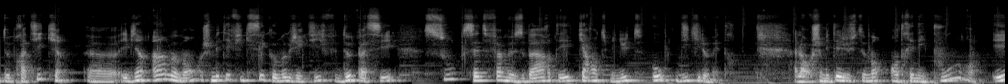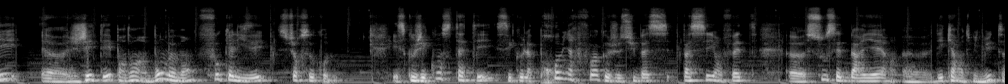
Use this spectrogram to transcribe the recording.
de pratique, euh, eh bien à un moment, je m'étais fixé comme objectif de passer sous cette fameuse barre des 40 minutes aux 10 km. Alors je m'étais justement entraîné pour et j'étais pendant un bon moment focalisé sur ce chrono. Et ce que j'ai constaté, c'est que la première fois que je suis passé en fait euh, sous cette barrière euh, des 40 minutes,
